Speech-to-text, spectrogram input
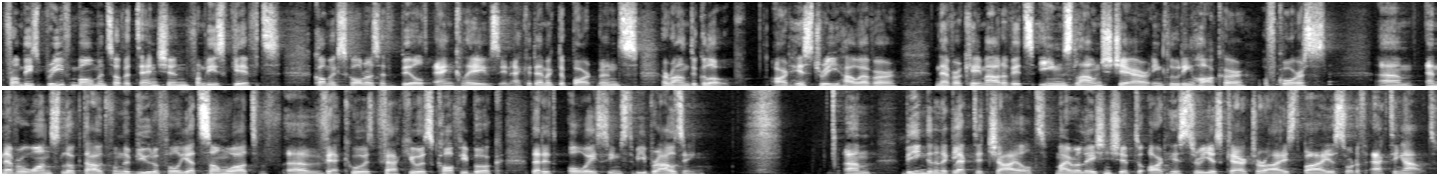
From these brief moments of attention, from these gifts, comic scholars have built enclaves in academic departments around the globe. Art history, however, never came out of its Eames lounge chair, including Hawker, of course um, and never once looked out from the beautiful yet somewhat uh, vacuous, vacuous coffee book that it always seems to be browsing. Um, being the neglected child, my relationship to art history is characterized by a sort of acting out.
